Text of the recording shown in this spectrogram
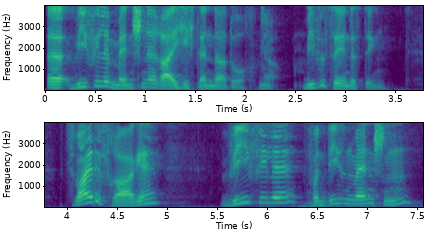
äh, wie viele Menschen erreiche ich denn dadurch? Ja. Wie viel sehen das Ding? Zweite Frage, wie viele von diesen Menschen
